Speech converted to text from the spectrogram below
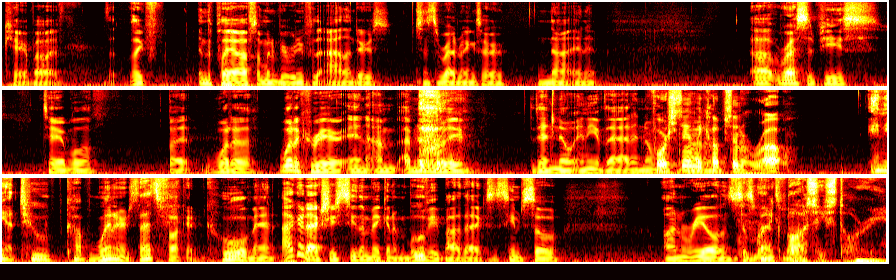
care about. Like in the playoffs, I'm going to be rooting for the Islanders since the Red Wings are not in it. Uh, rest in peace, terrible, but what a what a career! And I'm I've never really didn't know any of that. I didn't know Four much Stanley about him. Cups in a row. And he had two cup winners. That's fucking cool, man. I could actually see them making a movie about that because it seems so unreal and The Mike suspenseful. Bossy story.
